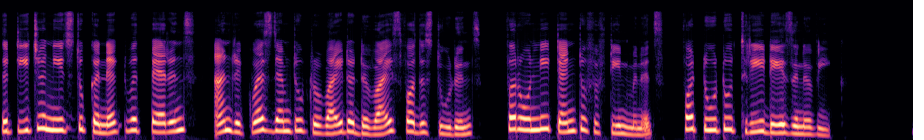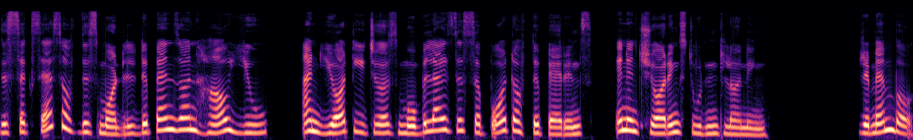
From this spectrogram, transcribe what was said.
the teacher needs to connect with parents and request them to provide a device for the students for only 10 to 15 minutes for 2 to 3 days in a week. The success of this model depends on how you and your teachers mobilize the support of the parents in ensuring student learning. Remember,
